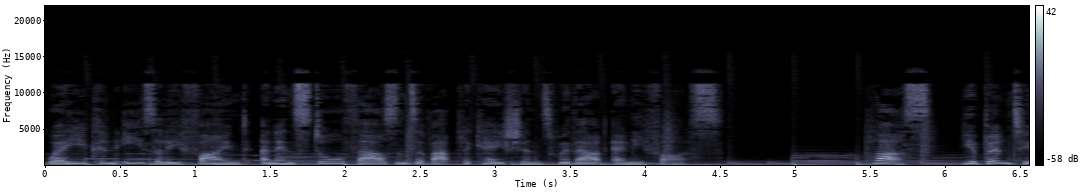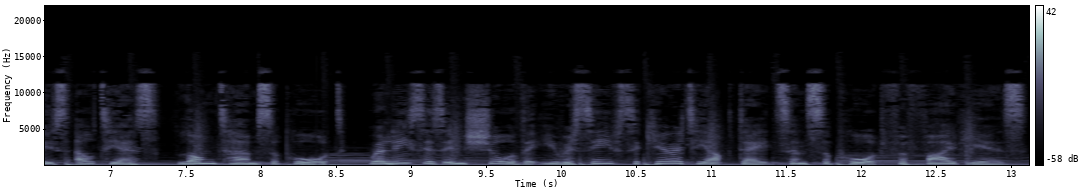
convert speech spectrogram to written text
where you can easily find and install thousands of applications without any fuss. Plus, Ubuntu's LTS long-term support releases ensure that you receive security updates and support for 5 years,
